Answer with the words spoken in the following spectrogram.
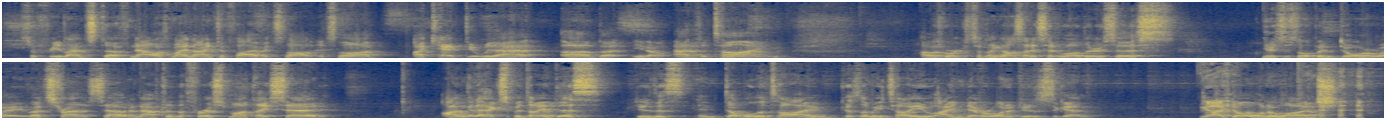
some freelance stuff. Now with my nine to five, it's not it's not I can't do that. Uh, but you know, at the time, I was working something else, and I said, well, there's this there's this open doorway. Let's try this out. And after the first month, I said, I'm going to expedite this, do this in double the time because let me tell you, I never want to do this again. I don't want to watch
